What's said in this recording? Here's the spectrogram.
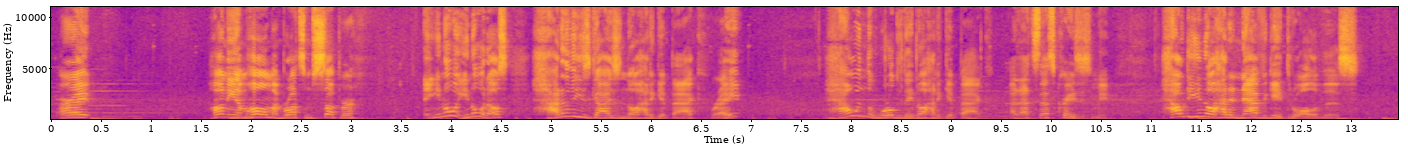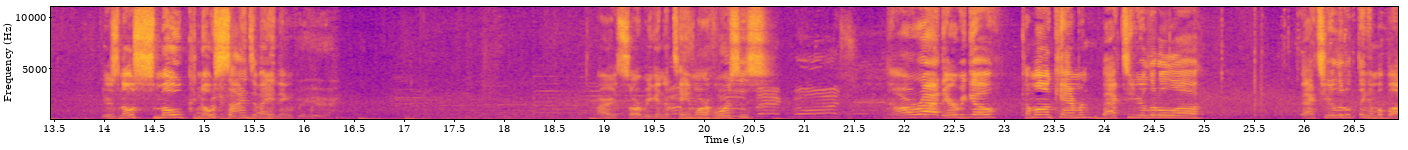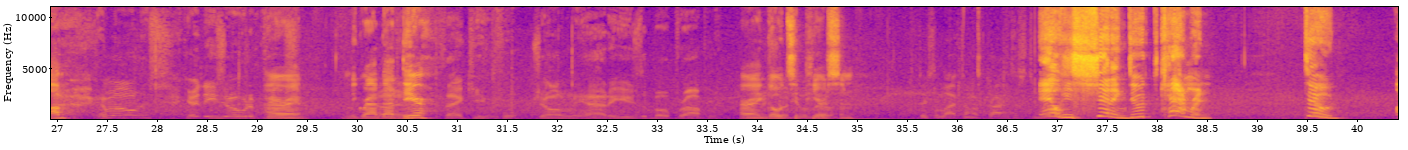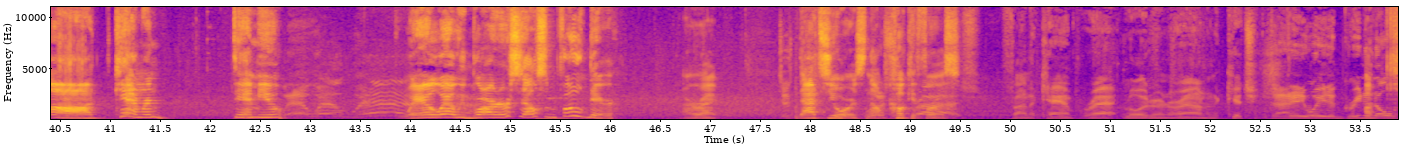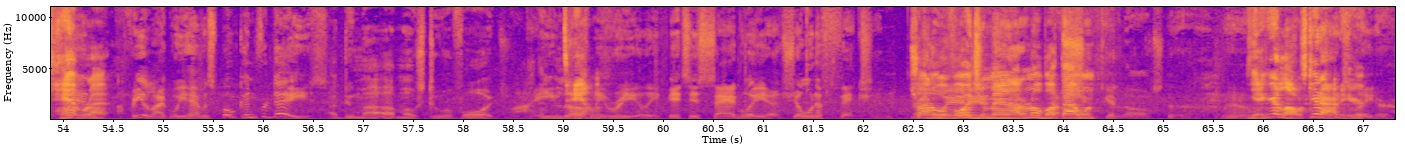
All right. Honey, I'm home. I brought some supper. And you know what? You know what else? How do these guys know how to get back, right? How in the world do they know how to get back? Uh, That's that's crazy to me. How do you know how to navigate through all of this? There's no smoke, no signs of anything. Alright, so are we gonna tame our horses? Alright, there we go. Come on, Cameron. Back to your little, uh... Back to your little thingamabob. Come on, get these over to Alright, let me grab Uh, that deer. Thank you for showing me how to use the bow properly. Alright, go to Understood you a Pearson. Takes a lifetime of practice Ew, he's shitting, dude! Cameron! Dude! Aw, Cameron! Damn you! Well, well, well. Well, well, we brought ourselves some food there. Alright, that's yours. Now cook it for us. Surprise. Find a camp rat loitering around in the kitchen. Is that any way to greet A an old camp friend? rat. I feel like we haven't spoken for days. I do my utmost to avoid. Ah, He loves Damn. me, really. It's his sad way of showing affection. Trying to avoid you, man. I don't know about that Shoot, one. Get lost. Yeah, get lost. Get out of here. Later.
